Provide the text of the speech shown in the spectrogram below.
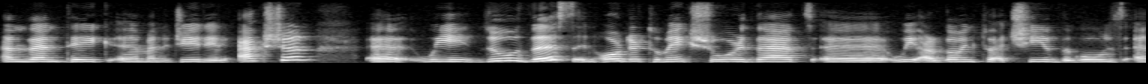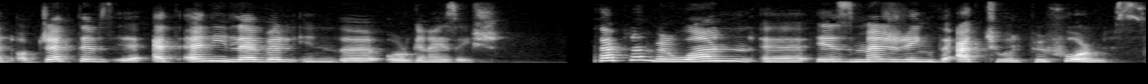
and then take a managerial action uh, we do this in order to make sure that uh, we are going to achieve the goals and objectives uh, at any level in the organization Step number one uh, is measuring the actual performance.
